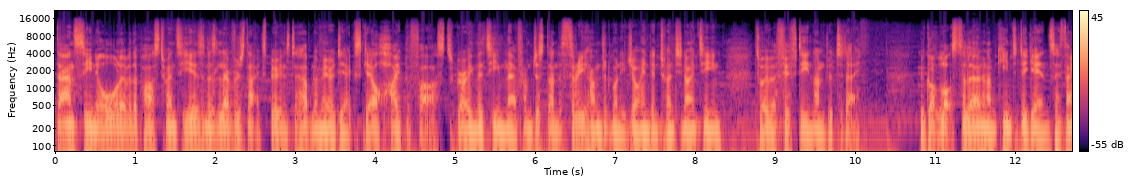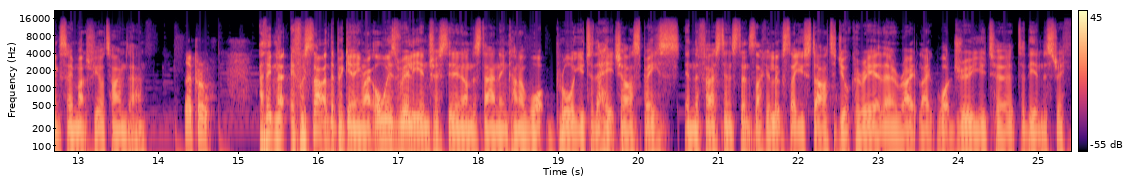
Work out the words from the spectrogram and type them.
Dan's seen it all over the past 20 years and has leveraged that experience to help Lumira DX scale hyper fast, growing the team there from just under 300 when he joined in 2019 to over 1,500 today. We've got lots to learn and I'm keen to dig in, so thanks so much for your time, Dan. No problem. I think that if we start at the beginning, right, always really interested in understanding kind of what brought you to the HR space in the first instance. Like it looks like you started your career there, right? Like what drew you to to the industry?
